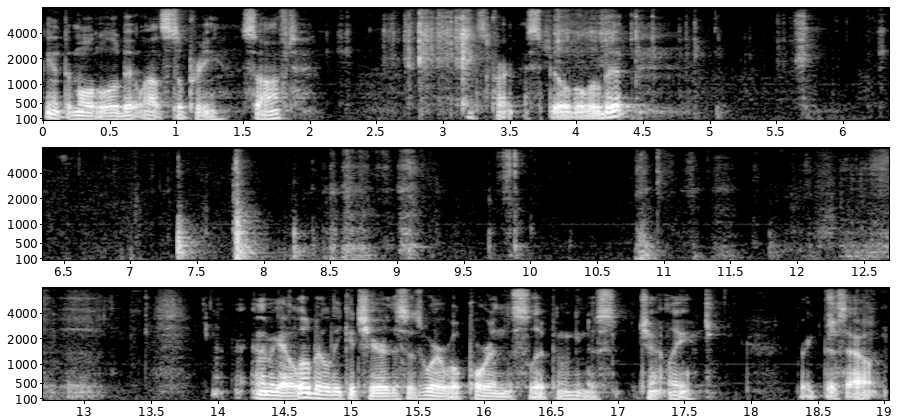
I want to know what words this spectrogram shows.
Clean up the mold a little bit while it's still pretty soft. This part spilled a little bit. And then we got a little bit of leakage here. This is where we'll pour in the slip and we can just gently break this out.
